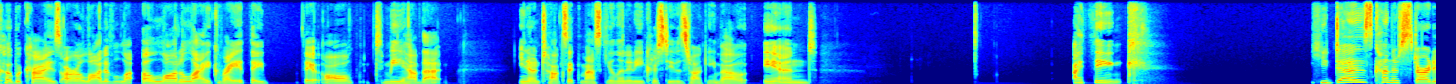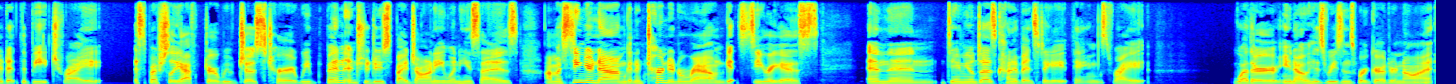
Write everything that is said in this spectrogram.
Cobra Kai's are a lot of a lot alike, right? They they all to me have that you know toxic masculinity Christie was talking about, and I think he does kind of start it at the beach, right? Especially after we've just heard we've been introduced by Johnny when he says, "I'm a senior now. I'm going to turn it around, get serious," and then Daniel does kind of instigate things, right? whether you know his reasons were good or not.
